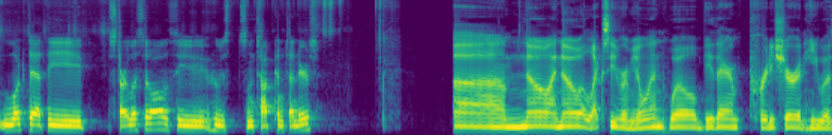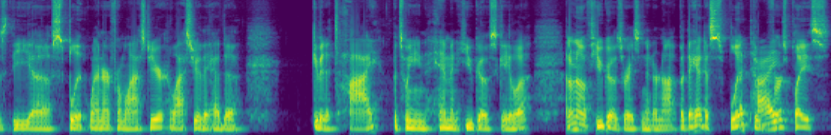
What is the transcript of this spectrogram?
looked at the start list at all to see who's some top contenders? Um, no, I know Alexey Vermeulen will be there. I'm pretty sure, and he was the uh, split winner from last year. Last year they had to give it a tie between him and Hugo Scala. I don't know if Hugo's racing it or not, but they had to split the first place.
